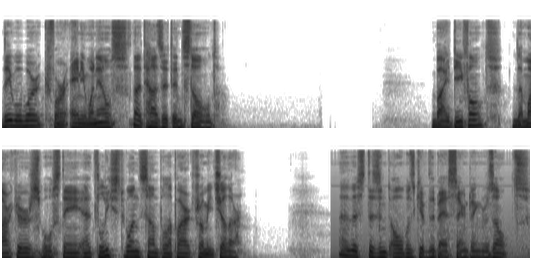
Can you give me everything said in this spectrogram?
they will work for anyone else that has it installed. By default, the markers will stay at least one sample apart from each other. Uh, this doesn't always give the best sounding results,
